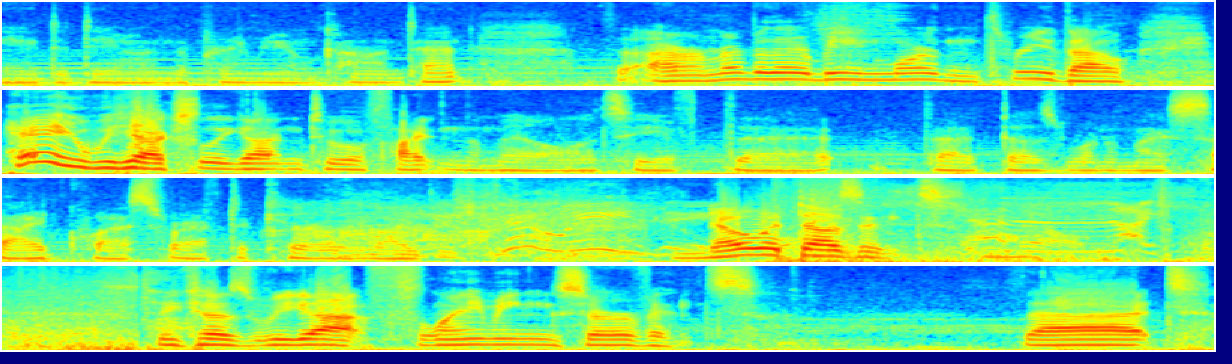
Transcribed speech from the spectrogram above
need to do in the premium content. I remember there being more than three, though. Hey, we actually got into a fight in the middle. Let's see if that that does one of my side quests where I have to kill, like... No, it doesn't. Because we got flaming servants. That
